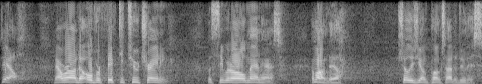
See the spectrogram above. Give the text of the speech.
Dale, now we're on to over 52 training. Let's see what our old man has. Come on, Dale. Show these young punks how to do this.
